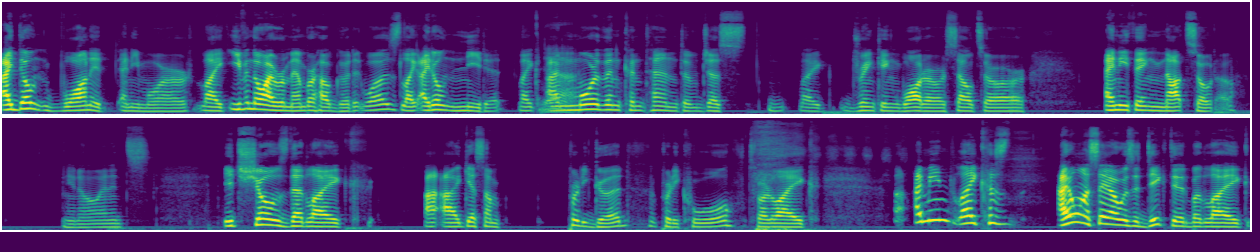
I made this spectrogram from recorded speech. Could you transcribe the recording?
I don't want it anymore. Like even though I remember how good it was, like I don't need it. Like Yeah. I'm more than content of just like drinking water or seltzer or anything not soda. You know, and it's it shows that like I, I guess I'm pretty good, pretty cool for like I mean like cuz I don't want to say I was addicted, but like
